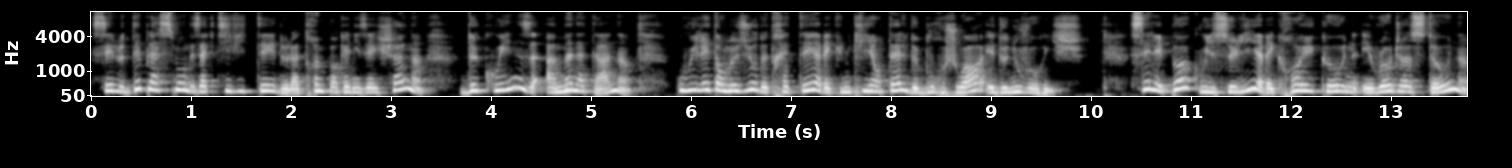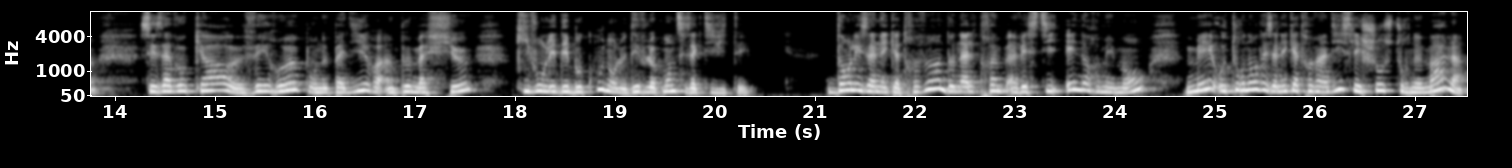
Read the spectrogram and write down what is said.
c'est le déplacement des activités de la Trump Organization de Queens à Manhattan, où il est en mesure de traiter avec une clientèle de bourgeois et de nouveaux riches. C'est l'époque où il se lie avec Roy Cohn et Roger Stone, ces avocats euh, véreux, pour ne pas dire un peu mafieux, qui vont l'aider beaucoup dans le développement de ses activités. Dans les années 80, Donald Trump investit énormément, mais au tournant des années 90, les choses tournent mal.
